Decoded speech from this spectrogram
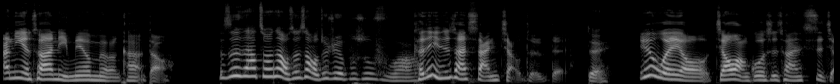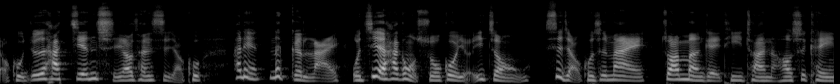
啊，你也穿在里面又没有人看得到。可是她穿在我身上，我就觉得不舒服啊。可是你是穿三角，对不对？对，因为我也有交往过是穿四角裤，就是她坚持要穿四角裤，她连那个来，我记得她跟我说过，有一种四角裤是卖专门给 T 穿，然后是可以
